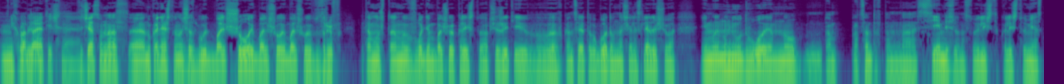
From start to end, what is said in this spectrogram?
Не проблематично. Сейчас у нас, э, ну, конечно, у нас сейчас будет большой-большой-большой взрыв потому что мы вводим большое количество общежитий в, в конце этого года, в начале следующего, и мы, ну, не удвоим, но там процентов там, на 70 у нас увеличится количество мест.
